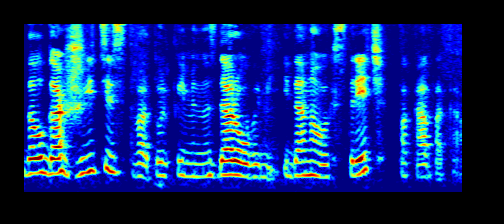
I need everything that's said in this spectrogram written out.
долгожительства, только именно здоровыми. И до новых встреч. Пока-пока.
